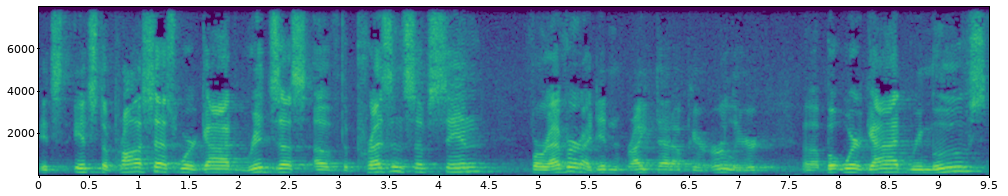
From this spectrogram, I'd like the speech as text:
It's, it's the process where God rids us of the presence of sin forever. I didn't write that up here earlier. Uh, but where God removes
